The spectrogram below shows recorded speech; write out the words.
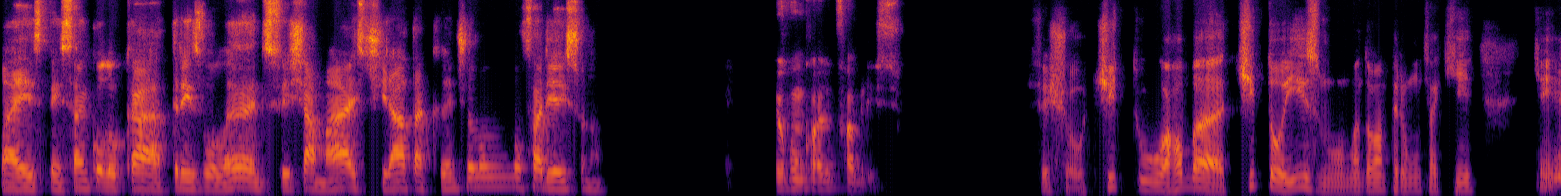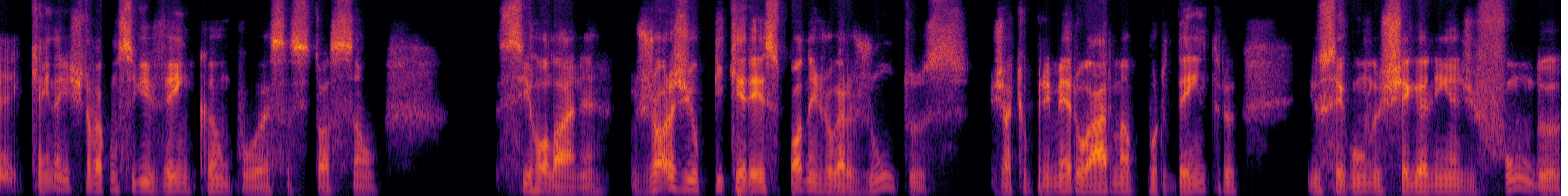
mas pensar em colocar três volantes, fechar mais, tirar atacante, eu não, não faria isso, não. Eu concordo com o Fabrício. Fechou. Tito, o arroba Titoísmo mandou uma pergunta aqui que, que ainda a gente não vai conseguir ver em campo essa situação se rolar, né? O Jorge e o Piquerez podem jogar juntos, já que o primeiro arma por dentro e o segundo chega à linha de fundo?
